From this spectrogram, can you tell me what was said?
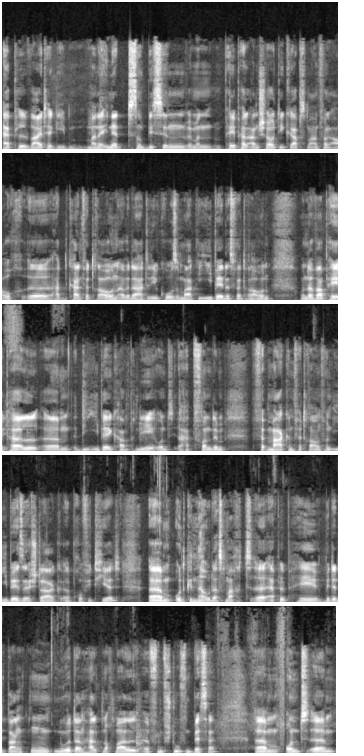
Apple weitergeben. Man erinnert so ein bisschen, wenn man PayPal anschaut, die gab es am Anfang auch, äh, hatten kein Vertrauen, aber da hatte die große Marke eBay das Vertrauen und da war PayPal ähm, die eBay Company und hat von dem Markenvertrauen von eBay sehr stark äh, profitiert. Ähm, und genau das macht äh, Apple Pay mit den Banken, nur dann halt nochmal äh, fünf Stufen besser. Ähm, und ähm,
